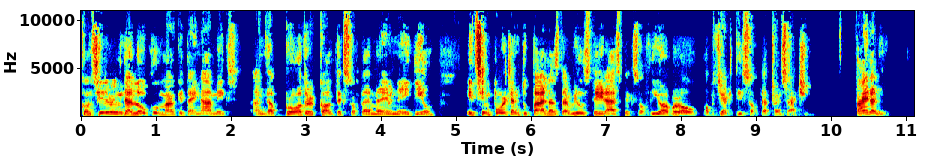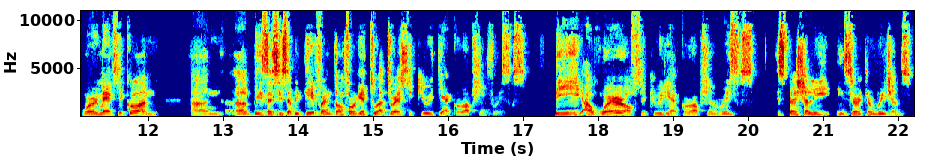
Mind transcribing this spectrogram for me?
Considering the local market dynamics and the broader context of the M&A deal, it's important to balance the real estate aspects of the overall objectives of the transaction. Finally, we're in Mexico and, and uh, business is a bit different. Don't forget to address security and corruption risks. Be aware of security and corruption risks, especially in certain regions.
